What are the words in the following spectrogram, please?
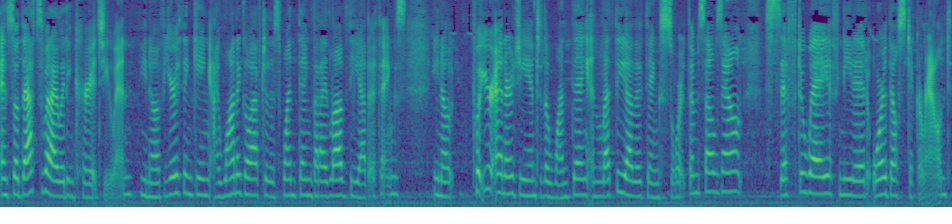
And so that's what I would encourage you in. You know, if you're thinking, "I want to go after this one thing, but I love the other things," you know, put your energy into the one thing and let the other things sort themselves out, sift away if needed, or they'll stick around.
